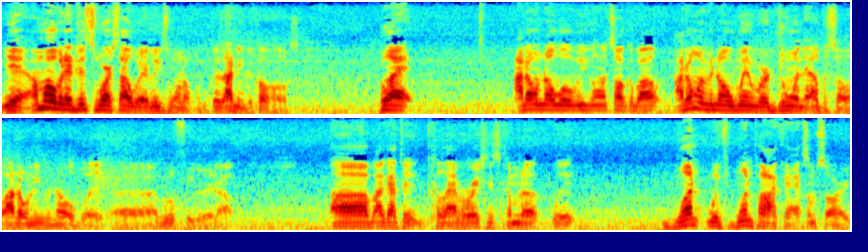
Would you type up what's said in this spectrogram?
yeah, I'm hoping that this works out with at least one of them because I need a co-host. But I don't know what we're going to talk about. I don't even know when we're doing the episode. I don't even know, but uh, we'll figure it out. Um, I got the collaborations coming up with one with one podcast. I'm sorry,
